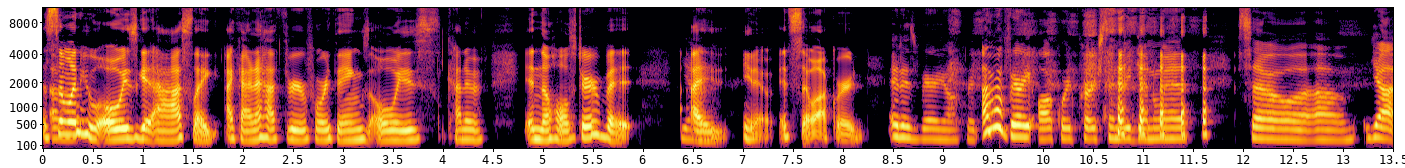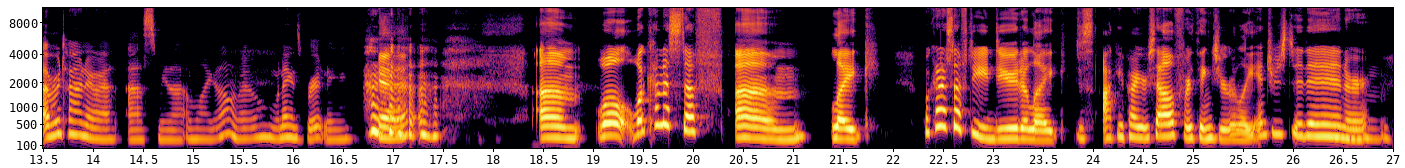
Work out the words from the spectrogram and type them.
As Um, someone who always get asked, like I kind of have three or four things always kind of in the holster, but yeah, I, you know, it's so awkward. it is very awkward. I'm a very awkward person to begin with. So, um, yeah, every time anyone asks me that, I'm like, I don't know. My name's Britteny. Yeah. Um, well, what kind of stuff, um, like, what kind of stuff do you do to like just occupy yourself or things you're really interested in, or Mhm.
